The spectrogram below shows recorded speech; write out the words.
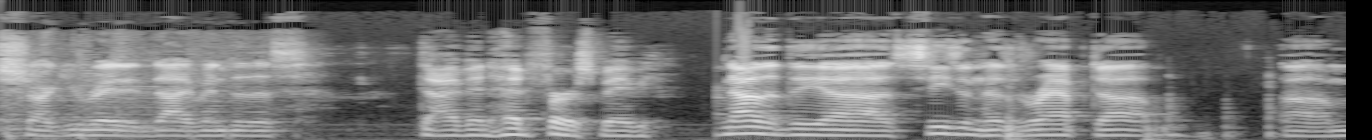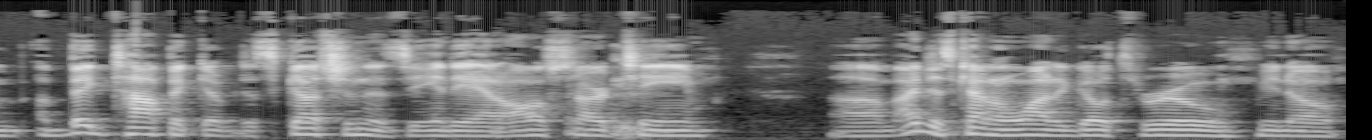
Shark, you ready to dive into this? Dive in head first, baby. Now that the uh, season has wrapped up, um, a big topic of discussion is the Indiana All Star team. Um, I just kind of wanted to go through, you know,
